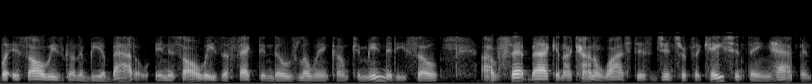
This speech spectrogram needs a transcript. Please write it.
but it's always going to be a battle, and it's always affecting those low income communities. So I've sat back and I kind of watched this gentrification thing happen,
